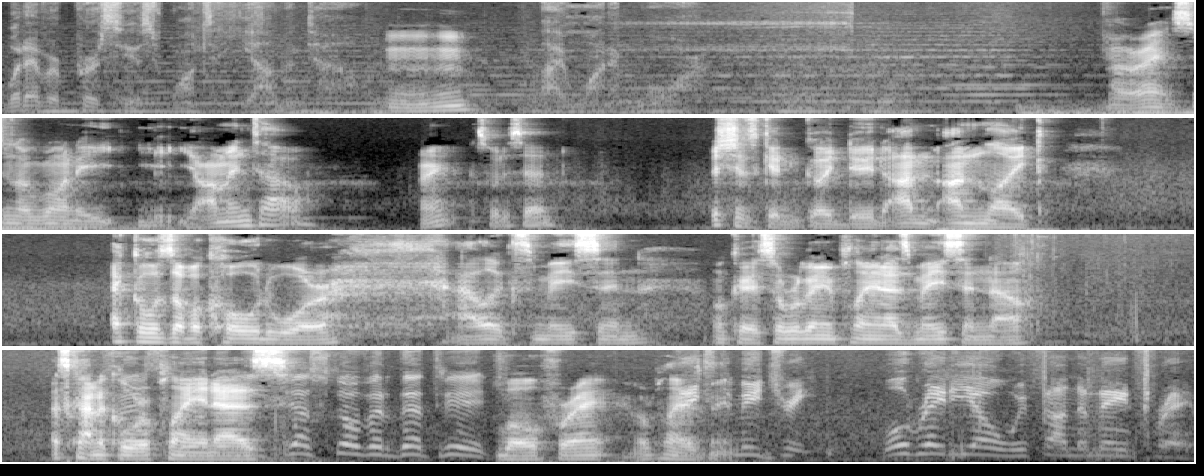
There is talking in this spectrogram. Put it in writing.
Whatever Perseus wants at Yamantau, Mm-hmm. I want it more. Alright, so now we're going to y- Yamantau? Right? That's what it said? This shit's getting good, dude. I'm, I'm like... Echoes of a Cold War. Alex Mason. Okay, so we're going to be playing as Mason now. That's kind of cool. We're playing as Just over that ridge. both, right? We're playing as Thanks, Mason. Dimitri. We'll radio we found the mainframe.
